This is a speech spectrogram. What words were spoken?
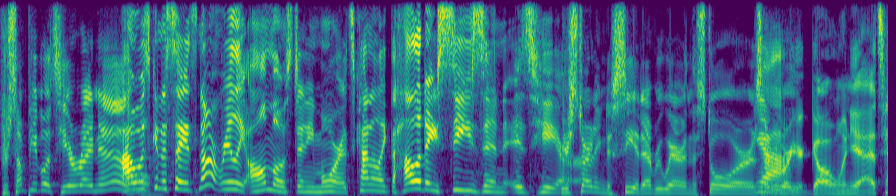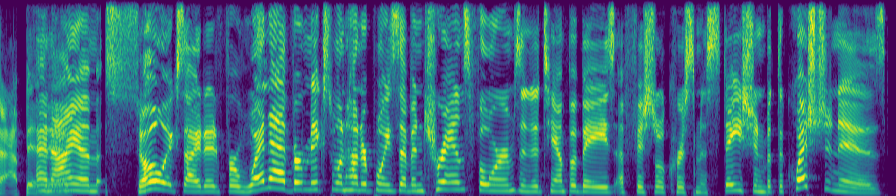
For some people, it's here right now. I was gonna say it's not really almost anymore. It's kind of like the holiday season is here. You're starting to see it everywhere in the stores, Yeah. everywhere you're going. Yeah, it's happening. And I am so excited for whenever Mix 100.7 transforms into Tampa Bay's official Christmas station. But the question is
